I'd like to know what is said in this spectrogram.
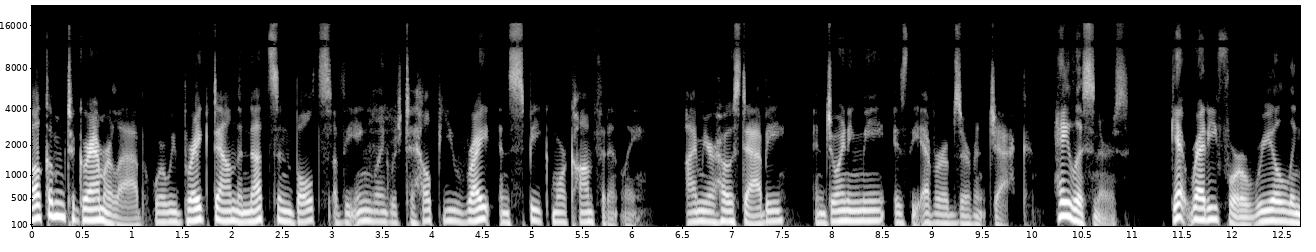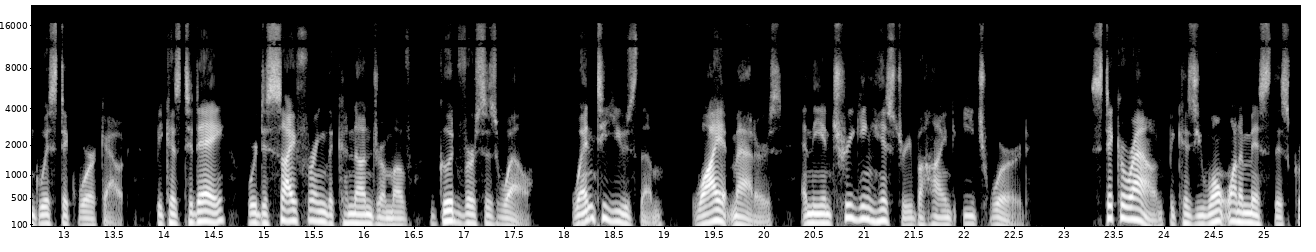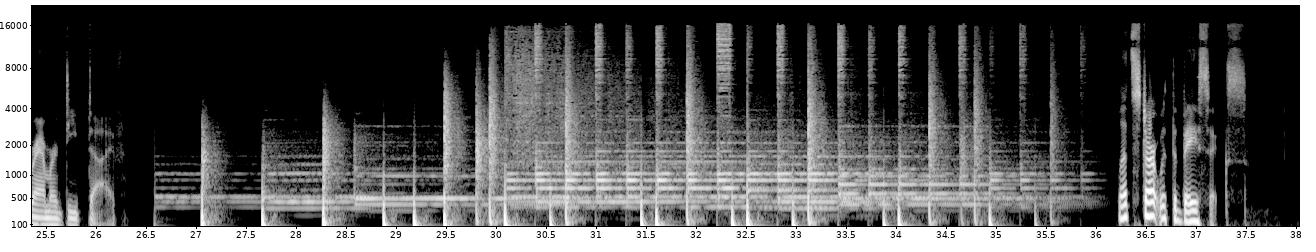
Welcome to Grammar Lab, where we break down the nuts and bolts of the English language to help you write and speak more confidently. I'm your host, Abby, and joining me is the ever observant Jack. Hey, listeners, get ready for a real linguistic workout because today we're deciphering the conundrum of good versus well, when to use them, why it matters, and the intriguing history behind each word. Stick around because you won't want to miss this grammar deep dive. Let's start with the basics.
